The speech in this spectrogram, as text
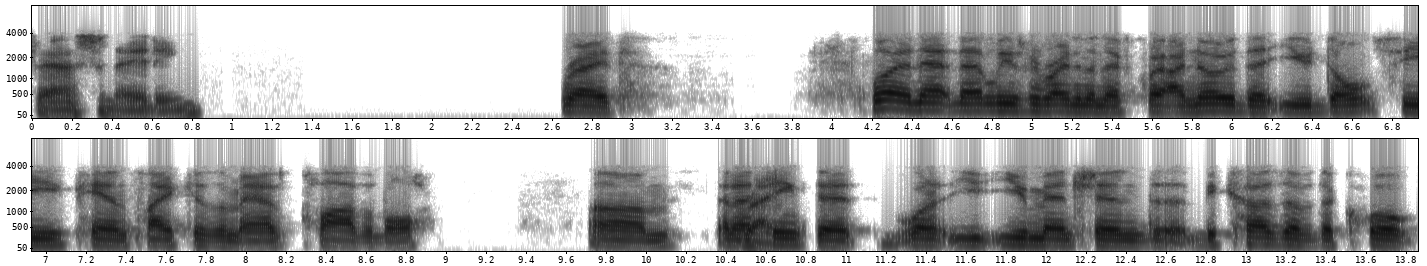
fascinating. Right. Well, and that, that leads me right into the next question. I know that you don't see panpsychism as plausible. Um, and I Right. think that what you, you mentioned uh, because of the quote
